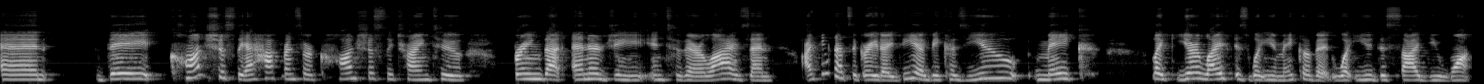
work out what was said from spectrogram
and they consciously i have friends who are consciously trying to bring that energy into their lives and i think that's a great idea because you make like your life is what you make of it what you decide you want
